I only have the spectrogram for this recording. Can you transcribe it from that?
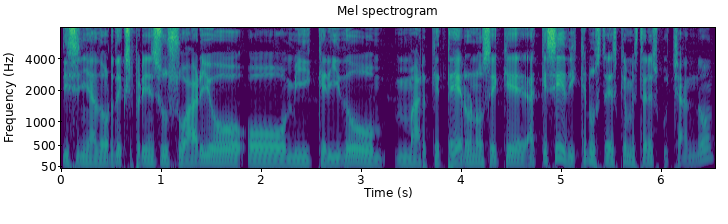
diseñador de experiencia usuario o mi querido marquetero, no sé qué, a qué se dediquen ustedes que me están escuchando.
